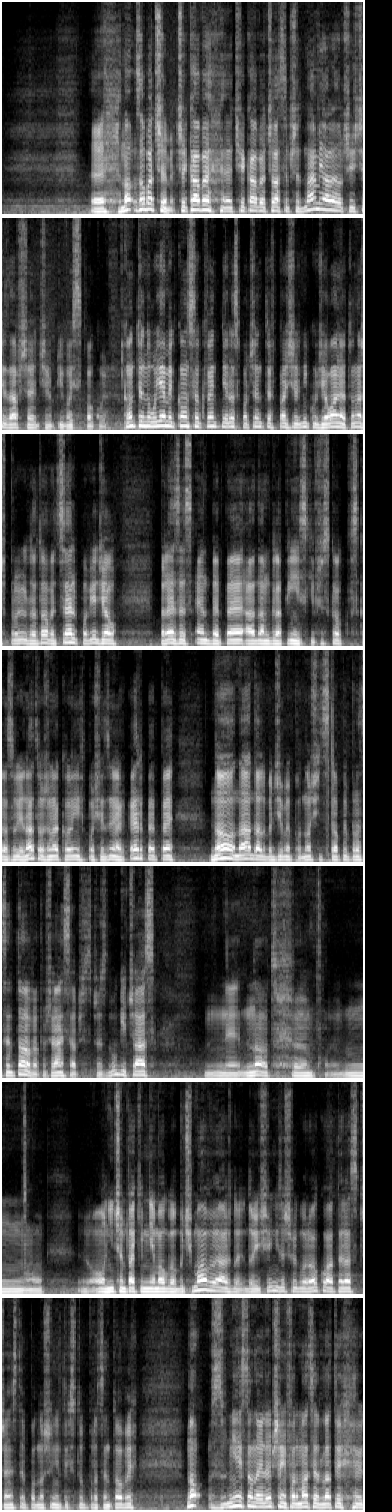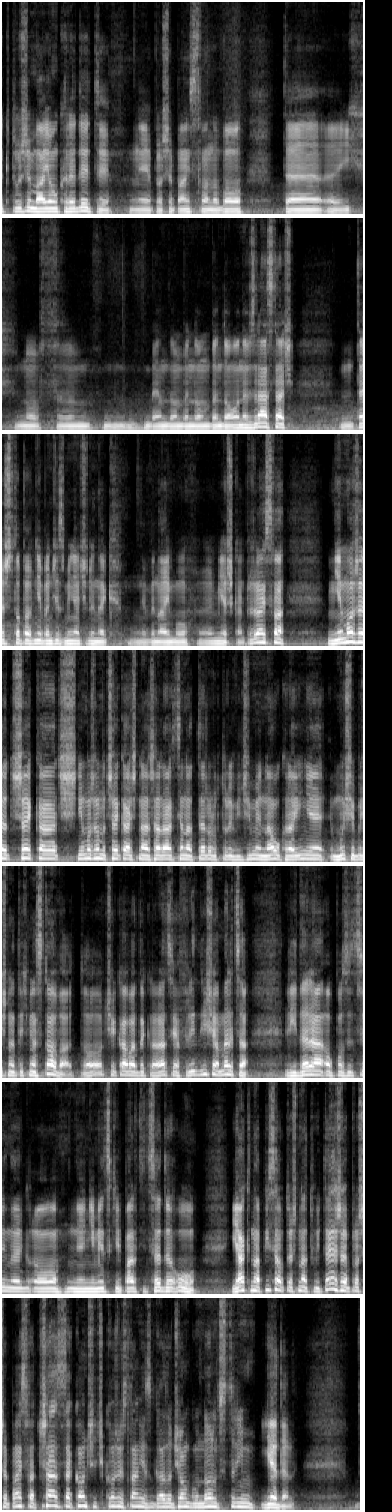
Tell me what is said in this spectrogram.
E, No, zobaczymy. Ciekawe, e, ciekawe czasy przed nami, ale oczywiście zawsze cierpliwość, spokój. Kontynuujemy konsekwentnie rozpoczęte w październiku działania. To nasz priorytetowy cel, powiedział prezes NBP Adam Glapiński. Wszystko wskazuje na to, że na kolejnych posiedzeniach RPP no nadal będziemy podnosić stopy procentowe. Proszę Państwa, przez, przez długi czas mm, no, mm, o niczym takim nie mogło być mowy, aż do, do jesieni zeszłego roku, a teraz częste podnoszenie tych stóp procentowych. No, nie jest to najlepsza informacja dla tych, e, którzy mają kredyty, e, proszę Państwa, no bo te e, ich, no, w, będą, będą, będą one wzrastać. Też to pewnie będzie zmieniać rynek wynajmu mieszkań. Proszę Państwa, nie może czekać, nie możemy czekać, nasza reakcja na terror, który widzimy na Ukrainie musi być natychmiastowa. To ciekawa deklaracja Friedricha Merza, lidera opozycyjnego niemieckiej partii CDU. Jak napisał też na Twitterze, proszę Państwa, czas zakończyć korzystanie z gazociągu Nord Stream 1.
